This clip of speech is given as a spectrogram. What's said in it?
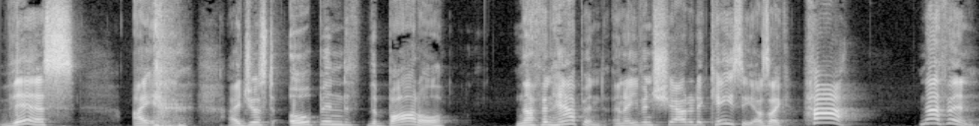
This, I I just opened the bottle, nothing happened. And I even shouted at Casey. I was like, "Ha! Nothing."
